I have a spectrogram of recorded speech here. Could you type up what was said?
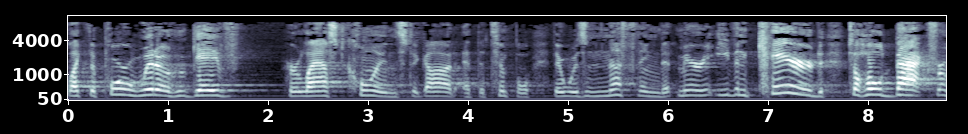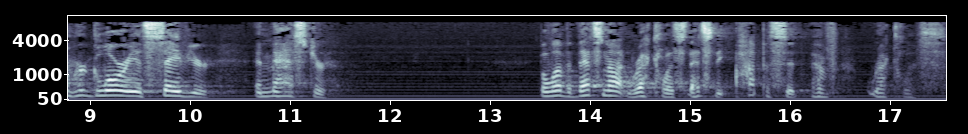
like the poor widow who gave her last coins to God at the temple. There was nothing that Mary even cared to hold back from her glorious Savior and Master. Beloved, that's not reckless. That's the opposite of reckless.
